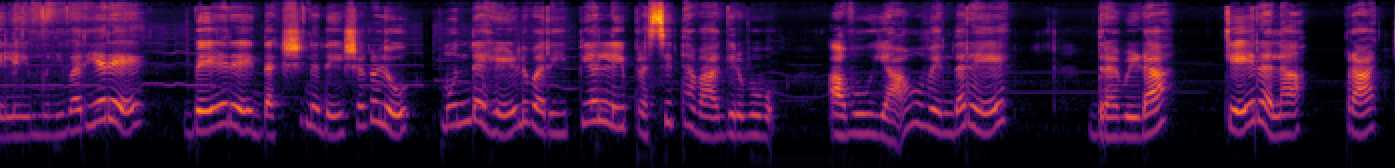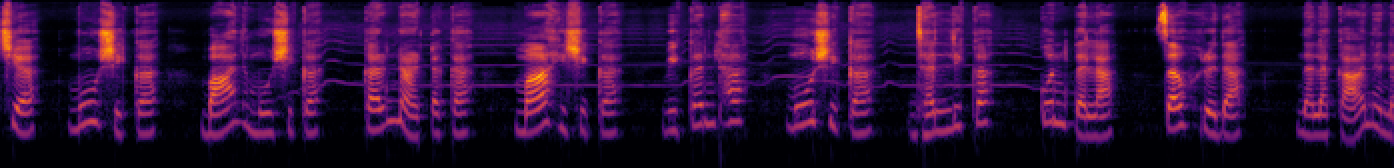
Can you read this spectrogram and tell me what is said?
ಎಲೆ ಮುನಿವರ್ಯರೇ, ಬೇರೆ ದಕ್ಷಿಣ ದೇಶಗಳು ಮುಂದೆ ಹೇಳುವ ರೀತಿಯಲ್ಲಿ ಪ್ರಸಿದ್ಧವಾಗಿರುವವು. ಅವು ಯಾವುವೆಂದರೆ, ದ್ರವಿಡ, ಕೇರಳ, ಪ್ರಾಚ್ಯ, ಮೂಷಿಕ, ಬಾಲಮೂಷಿಕ, ಕರ್ನಾಟಕ ಮಾಹಿಷಿಕ ವಿಕಂಧ ಮೂಷಿಕ, ಝಲ್ಲಿಕ, ಕುಂತಲ, ಸೌಹೃದ, ನಲಕಾನನ,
